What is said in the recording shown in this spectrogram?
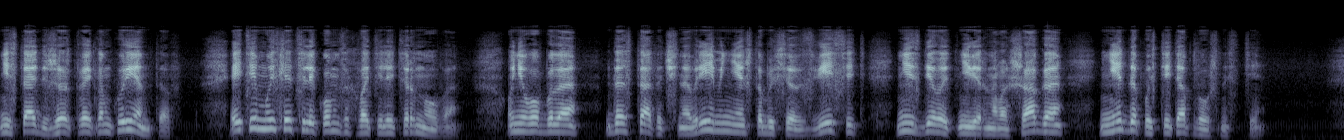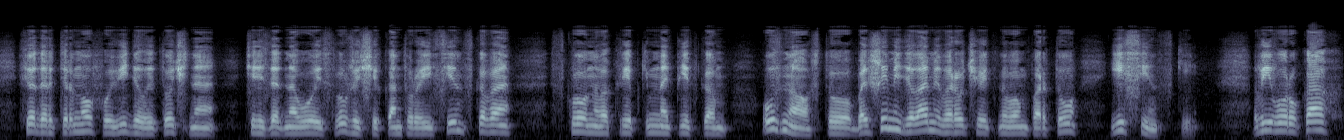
не стать жертвой конкурентов? Эти мысли целиком захватили Тернова. У него было достаточно времени, чтобы все взвесить, не сделать неверного шага, не допустить оплошности. Федор Тернов увидел и точно через одного из служащих конторы Исинского, склонного к крепким напиткам, узнал, что большими делами ворочает в новом порту Есинский. В его руках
